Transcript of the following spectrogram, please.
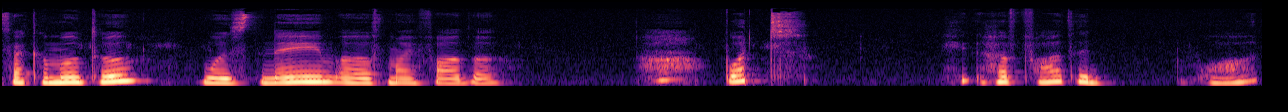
Sakamoto was the name of my father. what? Her father. What?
